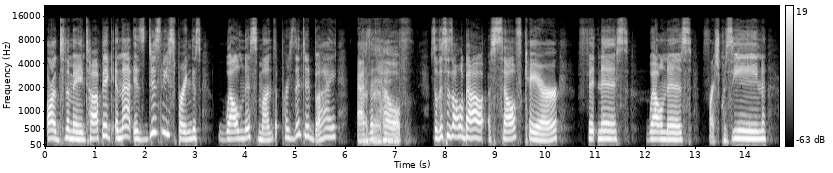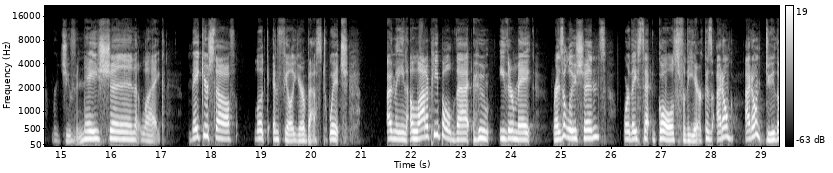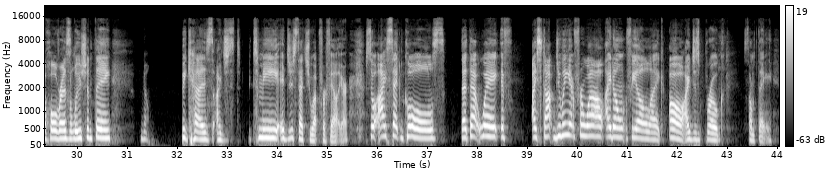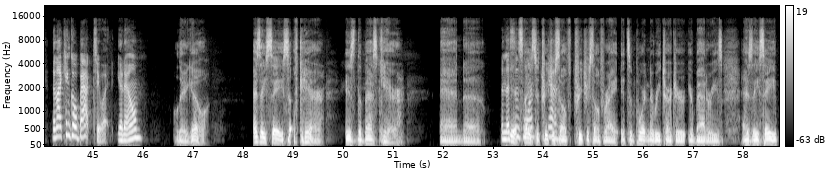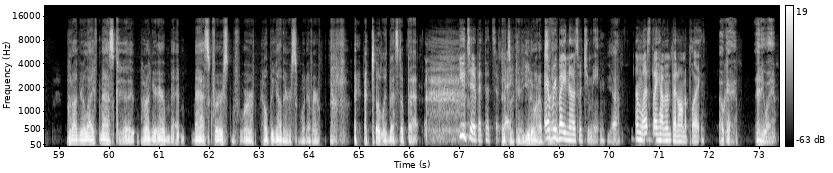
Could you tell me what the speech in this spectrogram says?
On to the main topic, and that is Disney Springs Wellness Month presented by Advent, Advent Health. Health. So, this is all about self care, fitness, wellness, fresh cuisine, rejuvenation, like make yourself look and feel your best, which I mean, a lot of people that who either make resolutions or they set goals for the year because I don't I don't do the whole resolution thing. No. Because I just to me it just sets you up for failure. So I set goals that that way if I stop doing it for a while, I don't feel like, oh, I just broke something. Then I can go back to it, you know? Well, there you go. As they say, self care is the best care, and uh, And this yeah, is it's nice one, to treat yeah. yourself treat yourself right. It's important to recharge your, your batteries, as they say. Put on your life mask. Uh, put on your air ma- mask first before helping others. Whatever. I totally messed up that. You did, but that's okay. That's okay. You know what I'm saying. Everybody knows what you mean, Yeah. unless they haven't been on a plane. Okay. Anyway.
